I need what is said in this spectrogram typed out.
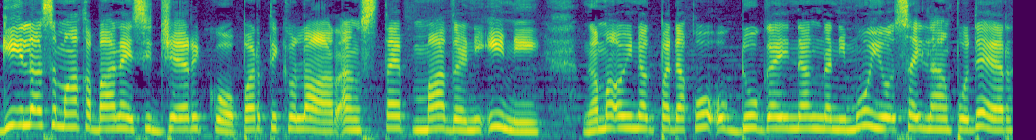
Giila sa mga kabanay si Jericho, partikular ang stepmother ni Ini nga maoy nagpadako og dugay nang nanimuyo sa ilahang poder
